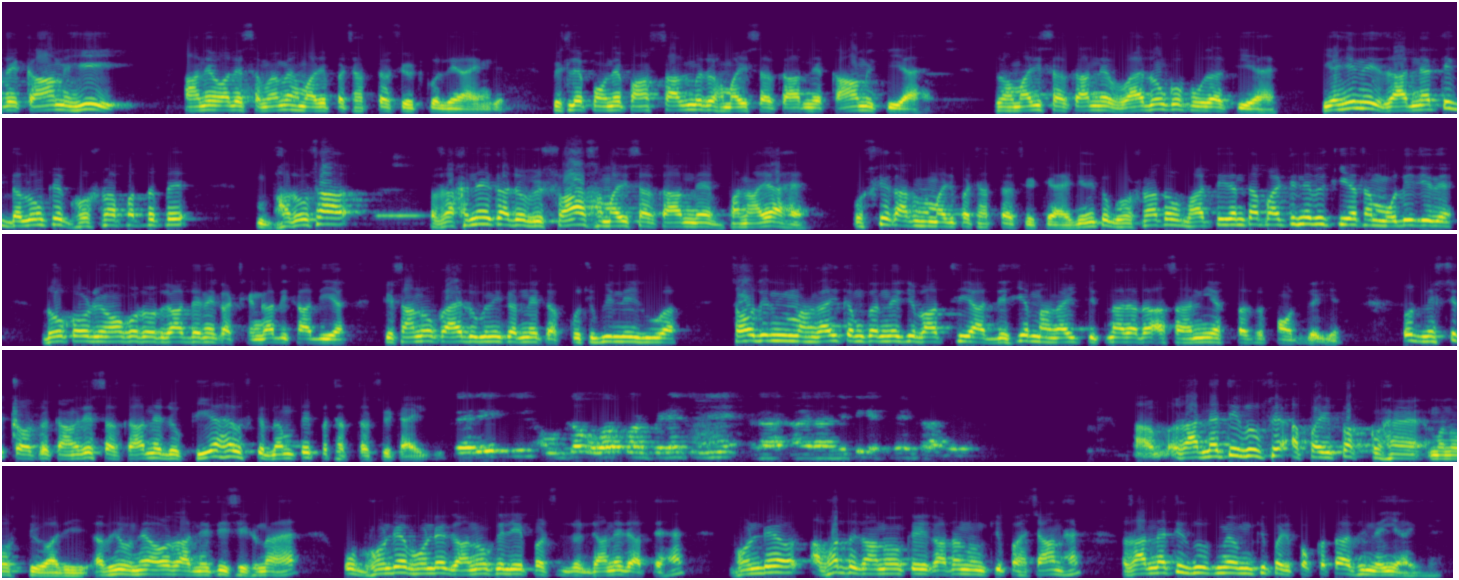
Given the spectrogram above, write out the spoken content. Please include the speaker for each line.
Speaker 1: हमारे काम ही आने वाले समय में हमारे पचहत्तर सीट को ले आएँगे। पिछले पौने पाँच साल में जो हमारी सरकार ने काम किया है, जो हमारी सरकार ने वायदों को पूरा किया है, यही नहीं, राजनीतिक दलों के घोषणा पत्र पे भरोसा रखने का जो विश्वास हमारी सरकार ने बनाया है, उसके कारण हमारी पचहत्तर सीटें आएगी। नहीं तो घोषणा तो भारतीय जनता पार्टी ने भी किया था, मोदी जी ने दो करोड़ युवाओं को रोज़गार देने का ठेंगा दिखा दिया, किसानों का आय दुगनी करने का कुछ भी नहीं हुआ। सौ दिन में महँगाई कम करने की बात थी आज देखिए महँगाई कितना ज़्यादा असहनीय स्तर पर पहुँच गई है। तो निश्चित तौर पर कांग्रेस सरकार ने जो किया है उसके दम पे पचहत्तर सीट आएगी।
Speaker 2: है
Speaker 1: अब राजनीतिक रूप से अपरिपक्व हैं मनोज तिवारी। अभी उन्हें और राजनीति सीखना है। वो भोंडे भोंडे गानों के लिए जाने जाते हैं। भोंडे और अभद्र गानों के कारण उनकी पहचान है। राजनीतिक रूप में उनकी परिपक्वता अभी नहीं आई है।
